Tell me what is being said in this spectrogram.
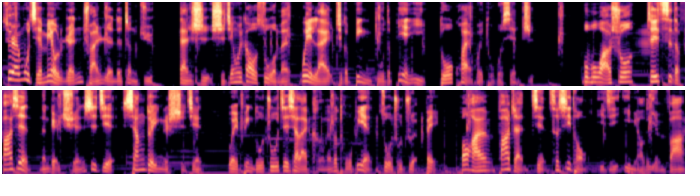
虽然目前没有人传人的证据，但是时间会告诉我们，未来这个病毒的变异多快会突破限制。波波娃说，这一次的发现能给全世界相对应的时间。为病毒株接下来可能的突变做出准备，包含发展检测系统以及疫苗的研发。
